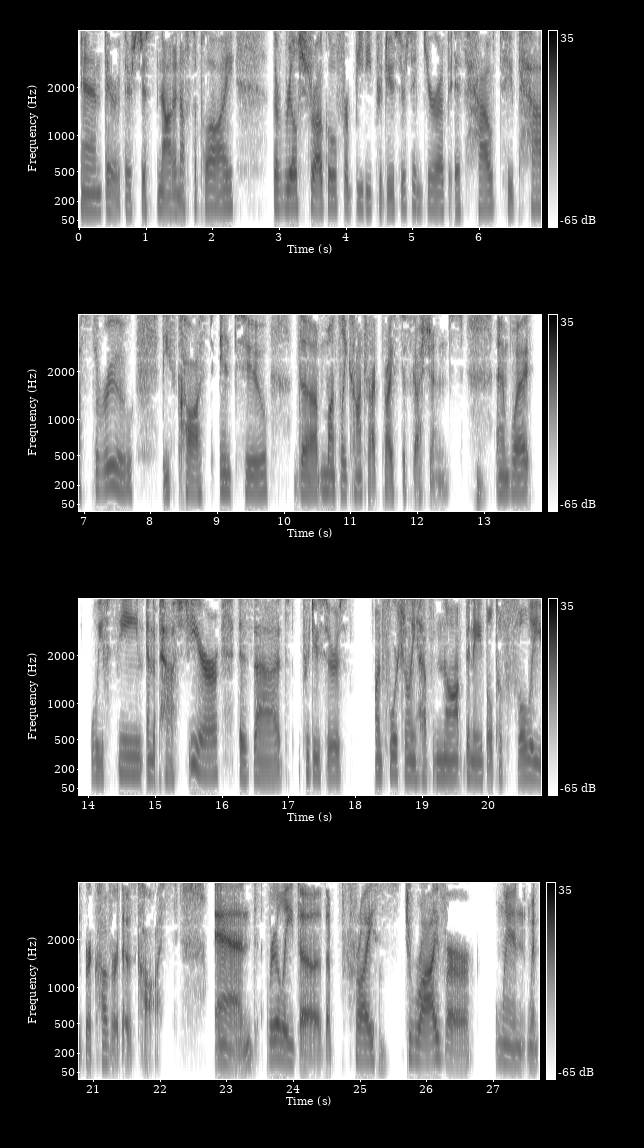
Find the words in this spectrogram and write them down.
and there, there's just not enough supply, the real struggle for BD producers in Europe is how to pass through these costs into the monthly contract price discussions. Mm. And what we've seen in the past year is that producers unfortunately have not been able to fully recover those costs. And really the, the price driver when, when,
